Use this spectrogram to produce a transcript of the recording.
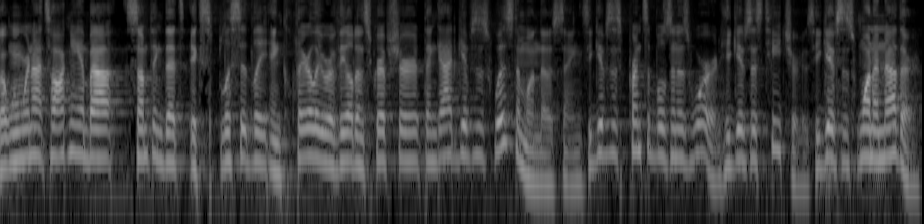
But when we're not talking about something that's explicitly and clearly revealed in Scripture, then God gives us wisdom on those things. He gives us principles in His Word, He gives us teachers, He gives us one another.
